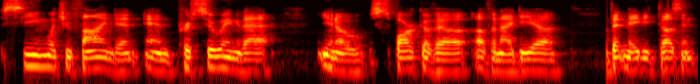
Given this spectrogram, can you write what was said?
seeing what you find and and pursuing that you know spark of a of an idea that maybe doesn't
